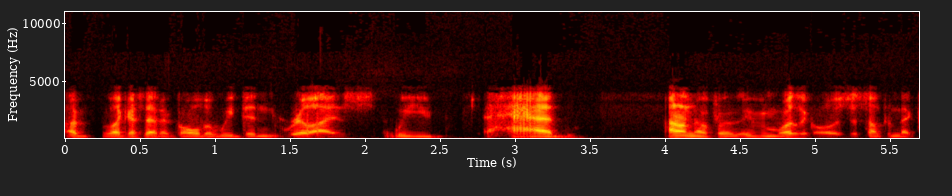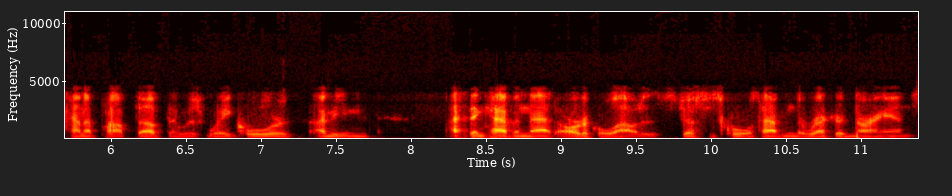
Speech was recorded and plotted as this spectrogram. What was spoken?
uh, like I said, a goal that we didn't realize we had. I don't know if it even was a goal. It was just something that kind of popped up that was way cooler. I mean, I think having that article out is just as cool as having the record in our hands.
